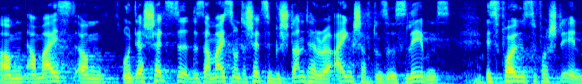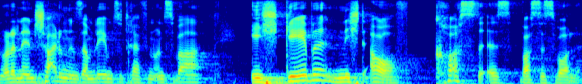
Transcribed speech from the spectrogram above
ähm, am meist ähm, unterschätzte, das am meisten unterschätzte Bestandteil oder Eigenschaft unseres Lebens ist folgendes zu verstehen oder eine Entscheidung in unserem Leben zu treffen und zwar, ich gebe nicht auf, koste es, was es wolle.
